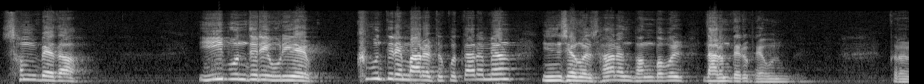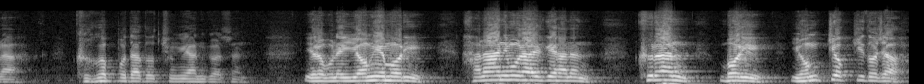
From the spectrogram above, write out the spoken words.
선배다. 이분들이 우리의 그분들의 말을 듣고 따르면 인생을 사는 방법을 나름대로 배우는 거예요. 그러나 그것보다도 중요한 것은 여러분의 영의 머리, 하나님을 알게 하는 그러한 머리, 영적 지도자,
